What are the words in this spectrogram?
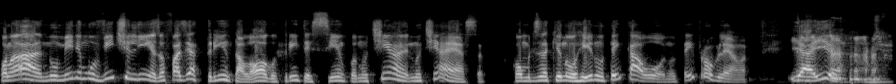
ah, no mínimo 20 linhas, eu fazia 30 logo, 35, não tinha, não tinha essa. Como diz aqui no Rio, não tem caô, não tem problema. E aí,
